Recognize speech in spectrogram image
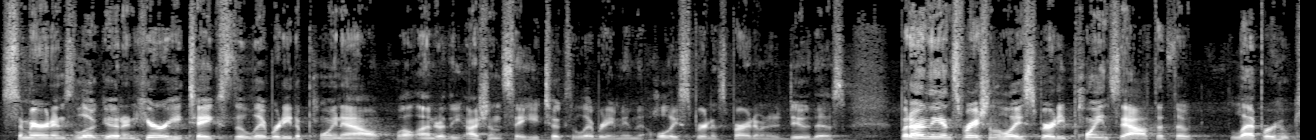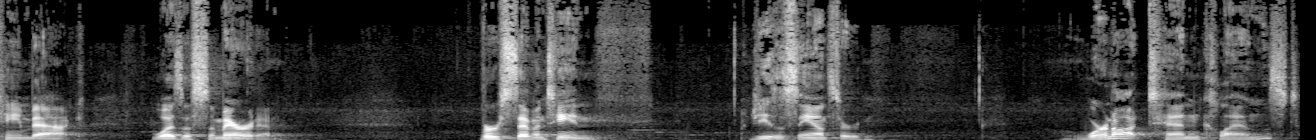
Samaritans look good. And here he takes the liberty to point out, well, under the, I shouldn't say he took the liberty, I mean, the Holy Spirit inspired him to do this. But under the inspiration of the Holy Spirit, he points out that the leper who came back was a Samaritan. Verse 17 Jesus answered, Were not ten cleansed?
